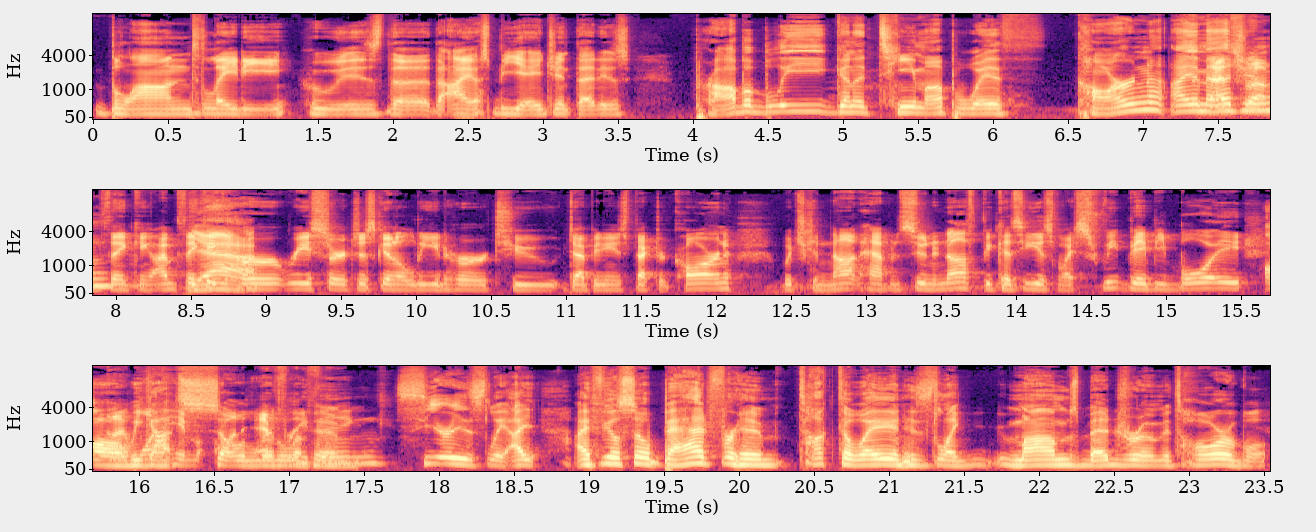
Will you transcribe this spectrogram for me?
blonde lady who is the the ISB agent that is probably gonna team up with Karn. I imagine. That's what I'm thinking. I'm thinking Yeah. her research is going to lead her to Deputy Inspector Karn, which cannot happen soon enough because he is my sweet baby boy. Oh, and Oh, I we want got him so little of him. Seriously, I I feel so bad for him tucked away in his like mom's bedroom. It's horrible.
